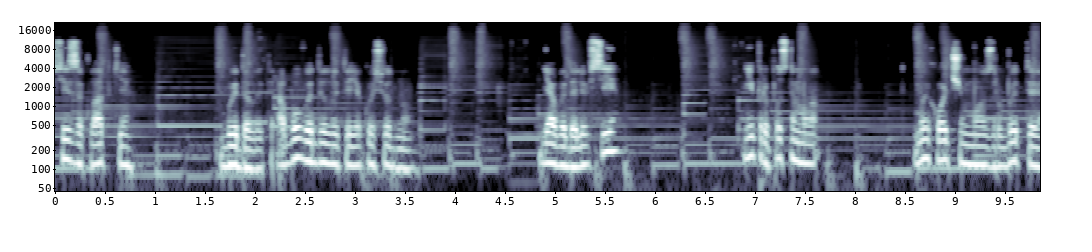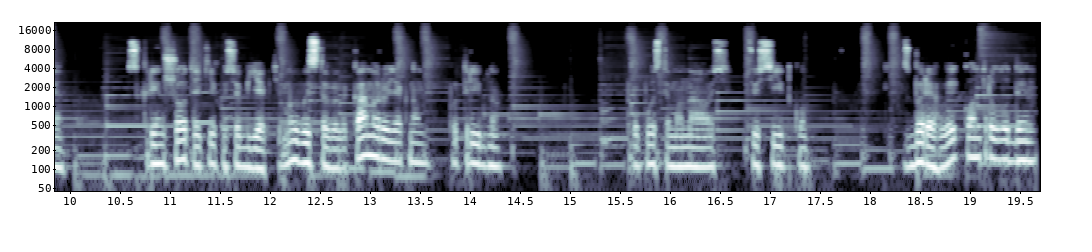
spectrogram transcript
всі закладки видалити або видалити якусь одну. Я видалю всі. І, припустимо, ми хочемо зробити скріншот якихось об'єктів. Ми виставили камеру, як нам потрібно. Припустимо на ось цю сітку. Зберегли Ctrl-1.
